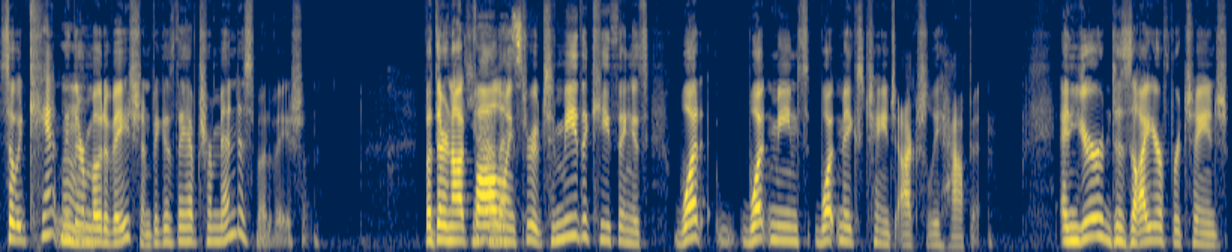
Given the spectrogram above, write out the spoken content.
So it can't be their Hmm. motivation because they have tremendous motivation, but they're not Yeah, following through. To me, the key thing is what what means what makes change actually happen, and your desire for change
